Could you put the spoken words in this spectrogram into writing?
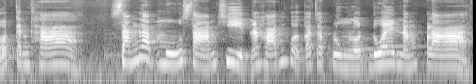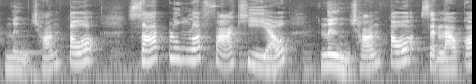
รสกันค่ะสำหรับหมู 3 ขีดนะคะ พี่ขวดก็จะปรุงรสด้วยน้ำปลา 1 ช้อนโต๊ะ ซอสปรุงรสฝาเขียว 1 ช้อนโต๊ะ เสร็จแล้วก็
